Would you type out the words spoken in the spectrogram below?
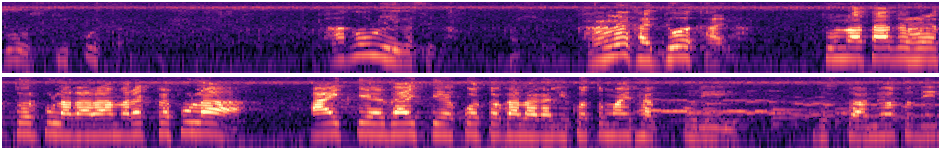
দোষ কি করতাম পাগল হয়ে গেছে না খানা খাদ্য খায় না। তুই নত আদর হর তোর পোলার আর আমার একটা পোলা। আইতে যাইতে কত গালাগালি কত মাইর হাত করি। দুস্থ আমি অতদিন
